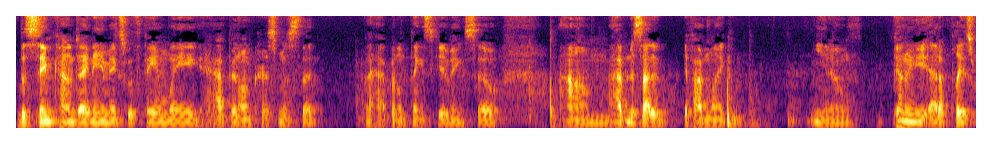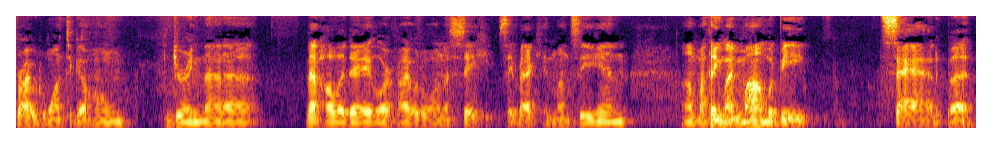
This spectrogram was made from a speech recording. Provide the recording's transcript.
the same kind of dynamics with family happen on Christmas that that happen on Thanksgiving. So um, I haven't decided if I'm like, you know, gonna be at a place where I would want to go home during that uh that holiday, or if I would want to stay stay back in Muncie again. Um, I think my mom would be sad, but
